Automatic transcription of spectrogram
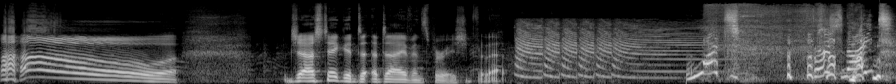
Oh! Josh, take a, d- a die of inspiration for that. What? First night?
